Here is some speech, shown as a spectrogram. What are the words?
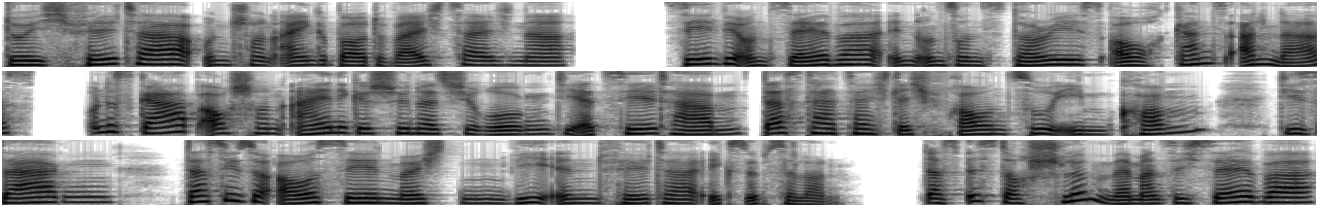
Durch Filter und schon eingebaute Weichzeichner sehen wir uns selber in unseren Stories auch ganz anders und es gab auch schon einige Schönheitschirurgen, die erzählt haben, dass tatsächlich Frauen zu ihm kommen, die sagen, dass sie so aussehen möchten wie in Filter XY. Das ist doch schlimm, wenn man sich selber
